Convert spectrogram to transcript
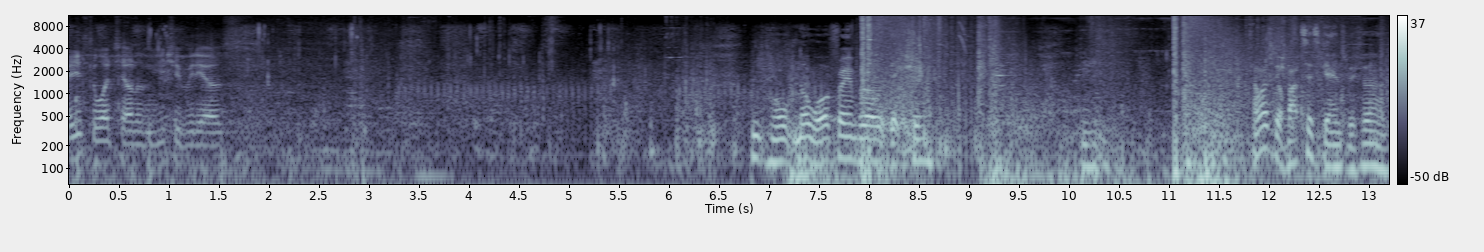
I used to watch all of the YouTube videos. No, no Warframe, bro. Addiction. Mm-hmm. I always got back games before.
